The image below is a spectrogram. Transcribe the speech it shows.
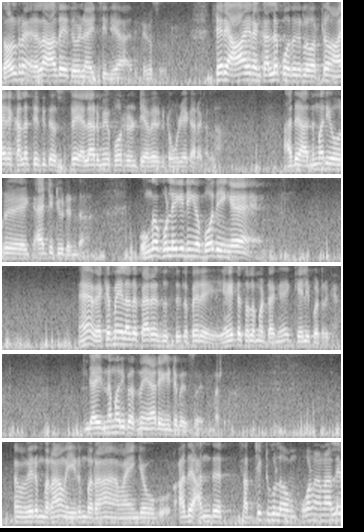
சொல்கிறேன் இதெல்லாம் ஆதாய தொழில் ஆயிடுச்சு இல்லையா? அதுக்காக சொல்கிறேன் சரி ஆயிரம் கல்லை போதுகளில் வரட்டும் ஆயிரம் கல்லை திருக்கி சொல்லிட்டு எல்லாருமே ஃபோர் டுவெண்ட்டியாகவே இருக்கட்டும் ஊழியக்காரங்கள்லாம். அது அது மாதிரி ஒரு ஆட்டிடியூட் இருந்தால் உங்கள் பிள்ளைக்கு நீங்கள் போதிங்க வெக்கமே இல்லாத பேரண்ட்ஸ் சில பேர் என்கிட்ட சொல்ல மாட்டாங்க கேள்விப்பட்டிருக்கேன். இந்த இந்த மாதிரி பேசுனா யார் என்கிட்ட பேசுவேன் இந்த மாதிரிலாம்? அவன் விரும்புகிறான் அவன் இரும்புறான் அவன் இங்கே அது அந்த சப்ஜெக்டுக்குள்ளே அவன் போனானாலே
